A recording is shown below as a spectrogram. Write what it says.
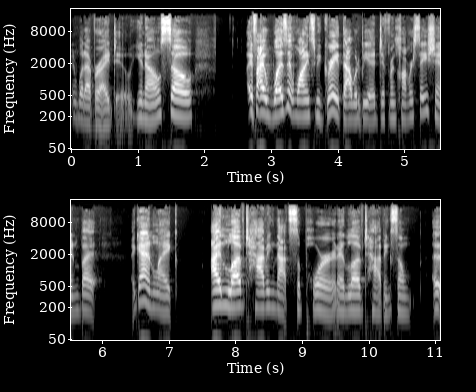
in whatever I do, you know? So if I wasn't wanting to be great, that would be a different conversation. But again, like I loved having that support. I loved having some, uh,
